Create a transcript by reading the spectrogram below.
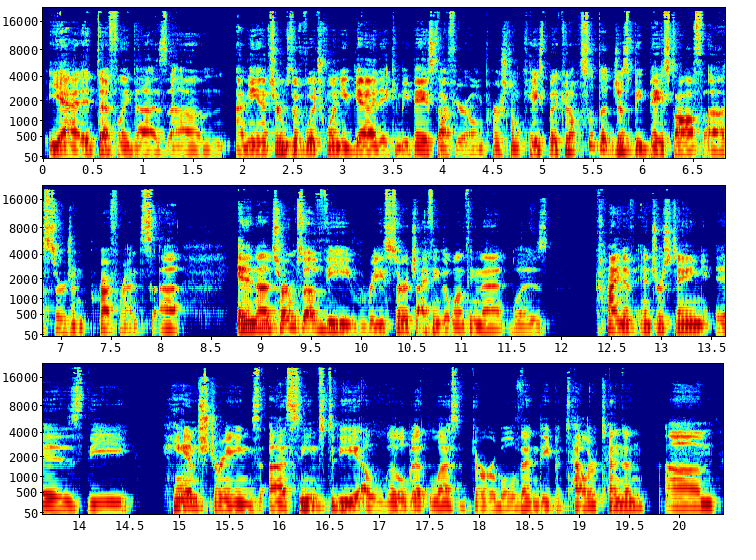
Yeah, it definitely does. Um, I mean, in terms of which one you get, it can be based off your own personal case, but it could also just be based off uh, surgeon preference. Uh, in uh, terms of the research, I think the one thing that was kind of interesting is the hamstrings uh, seems to be a little bit less durable than the patellar tendon. Um,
